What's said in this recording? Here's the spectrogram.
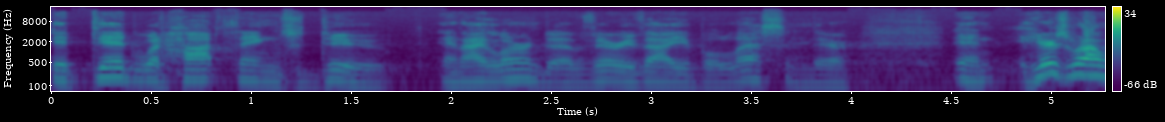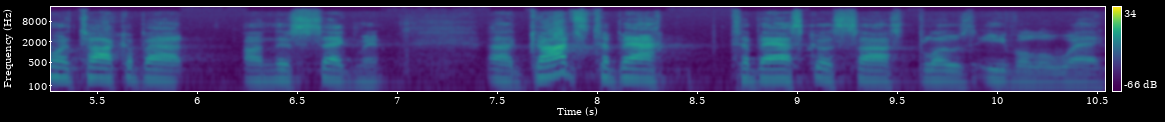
it did what hot things do. And I learned a very valuable lesson there. And here's what I want to talk about on this segment uh, God's tobacco Tabasco sauce blows evil away.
